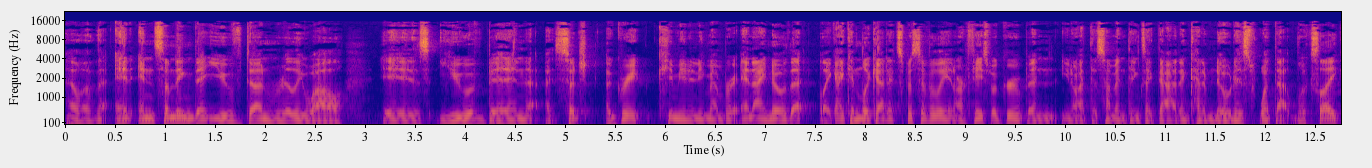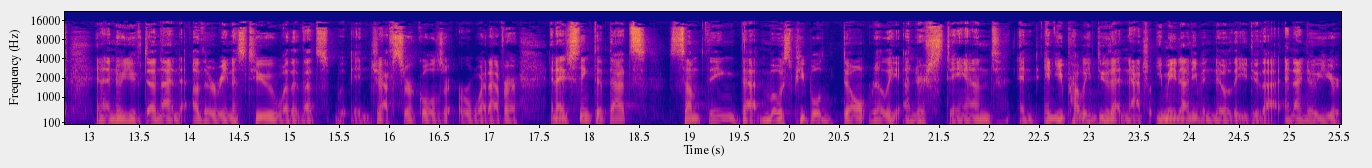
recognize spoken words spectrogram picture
I love that. And and something that you've done really well is you have been such a great community member. And I know that like I can look at it specifically in our Facebook group and, you know, at the summit and things like that and kind of notice what that looks like. And I know you've done that in other arenas too, whether that's in Jeff circles or, or whatever. And I just think that that's, something that most people don't really understand. And, and you probably do that naturally. You may not even know that you do that. And I know you're,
